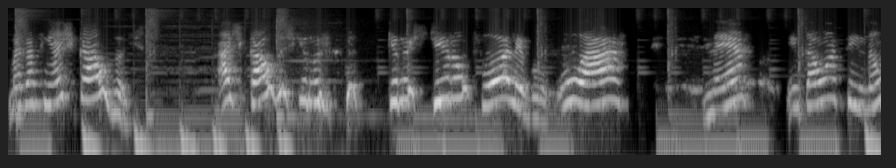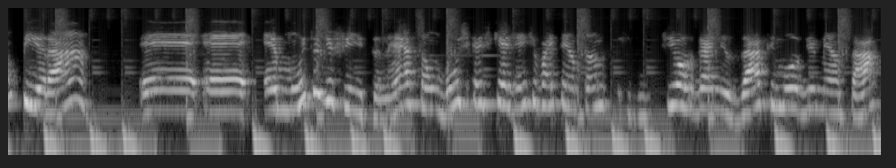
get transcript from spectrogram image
mas assim, as causas. As causas que nos, que nos tiram o fôlego, o ar, né? Então, assim, não pirar é, é, é muito difícil, né? São buscas que a gente vai tentando se organizar, se movimentar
